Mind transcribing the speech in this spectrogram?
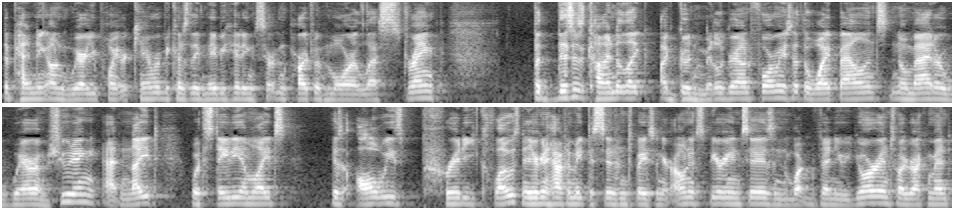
depending on where you point your camera because they may be hitting certain parts with more or less strength. But this is kind of like a good middle ground for me so that the white balance, no matter where I'm shooting at night with stadium lights, is always pretty close. Now you're gonna have to make decisions based on your own experiences and what venue you're in. So I'd recommend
